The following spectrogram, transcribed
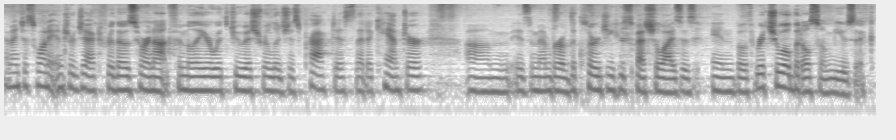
And I just want to interject for those who are not familiar with Jewish religious practice that a cantor um, is a member of the clergy who specializes in both ritual but also music.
